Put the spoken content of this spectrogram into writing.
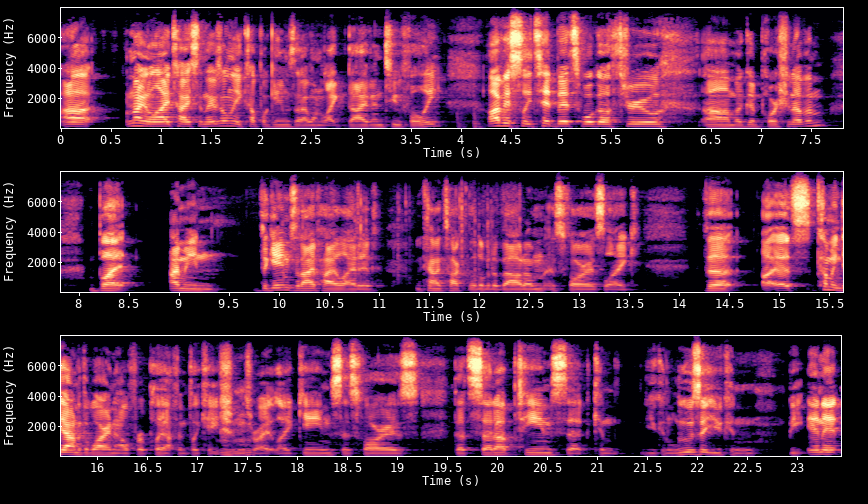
Uh, I'm not gonna lie, Tyson. There's only a couple games that I want to like dive into fully. Obviously, tidbits. We'll go through um, a good portion of them, but I mean, the games that I've highlighted, we kind of talked a little bit about them as far as like the. Uh, it's coming down to the wire now for playoff implications, Mhm. right? Like games as far as that set up teams that can you can lose it, you can be in it.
